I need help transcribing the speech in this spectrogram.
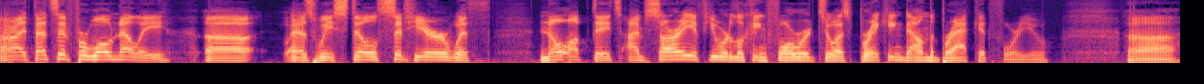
All right, that's it for Whoa Nelly. Uh, as we still sit here with no updates, I'm sorry if you were looking forward to us breaking down the bracket for you. Uh,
